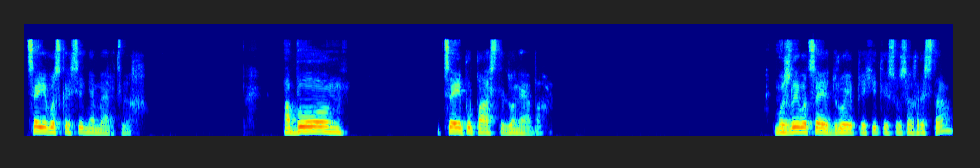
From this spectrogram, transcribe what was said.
це є Воскресіння мертвих, або це є попасти до неба. Можливо, це є другий прихід Ісуса Христа.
